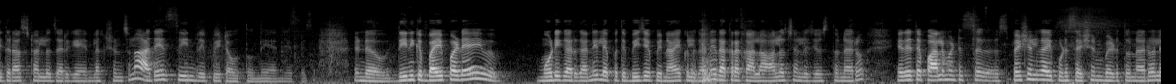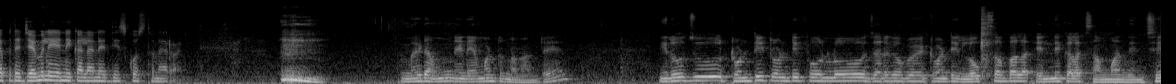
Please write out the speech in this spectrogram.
ఐదు రాష్ట్రాల్లో జరిగే ఎలక్షన్స్లో అదే సీన్ రిపీట్ అవుతుంది అని చెప్పేసి. అండ్ దీనికి భయపడే మోడీ గారు కానీ లేకపోతే బీజేపీ నాయకులు కానీ రకరకాల ఆలోచనలు చేస్తున్నారు. ఏదైతే పార్లమెంట్ స్పెషల్గా ఇప్పుడు సెషన్ పెడుతున్నారో లేకపోతే జమిలీ ఎన్నికలు అనేది తీసుకొస్తున్నారో. మేడం నేనేమంటున్నానంటే ఈరోజు ట్వంటీ ట్వంటీ ఫోర్లో జరగబోయేటువంటి లోక్సభల ఎన్నికలకు సంబంధించి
